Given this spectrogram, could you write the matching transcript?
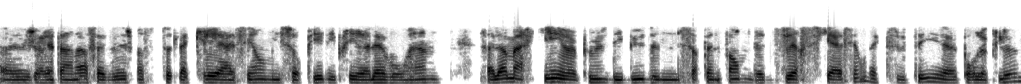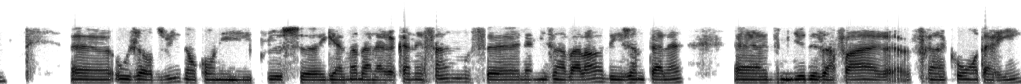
euh, j'aurais tendance à dire, je pense que toute la création mise sur pied des prix Relève One, ça a marqué un peu le début d'une certaine forme de diversification d'activités euh, pour le club. Euh, aujourd'hui. Donc, on est plus euh, également dans la reconnaissance, la mise en valeur des jeunes talents du milieu des affaires franco-ontariens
